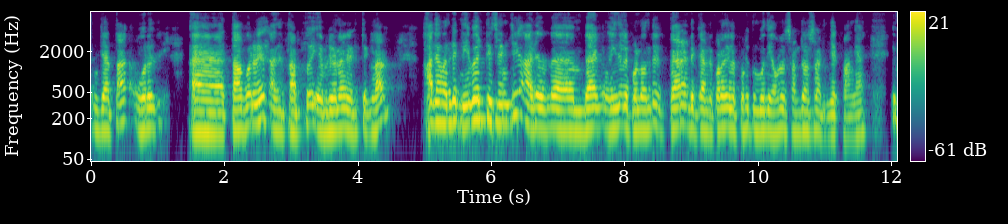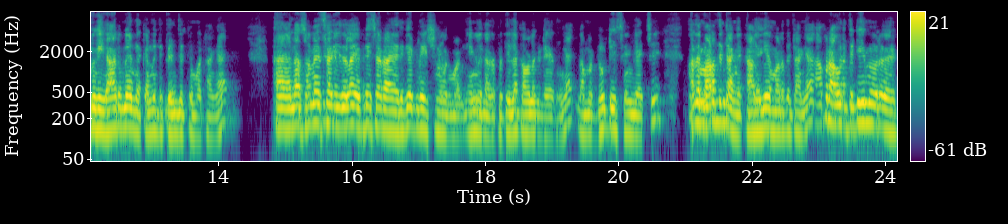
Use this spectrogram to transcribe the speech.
செஞ்சா தான் ஒரு தவறு அது தப்பு எப்படி வேணாலும் எடுத்துக்கலாம். அதை வந்து நிவர்த்தி செஞ்சு அது பேக் இதுல கொண்டு வந்து பேரண்ட்டுக்கு அந்த குழந்தைகளை கொடுக்கும்போது எவ்வளவு சந்தோஷம் அடைஞ்சிருப்பாங்க. இவங்க யாருமே அந்த கண்ணுக்கு தெரிஞ்சிருக்க மாட்டாங்க. நான் சொன்னேன் சார் இதெல்லாம் எப்படி சார் ரெகக்னேஷன் வருமானம் எங்களுக்கு அதை பத்தி எல்லாம் கவலை கிடையாதுங்க. நம்ம டியூட்டி செஞ்சாச்சு. அதை மறந்துட்டாங்க. காலையிலேயே மறந்துட்டாங்க. அப்புறம் அவர் திடீர்னு ஒரு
